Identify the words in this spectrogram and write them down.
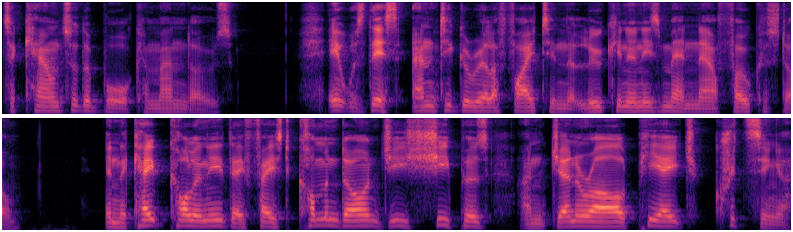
to counter the Boer commandos. It was this anti guerrilla fighting that Lukin and his men now focused on. In the Cape Colony, they faced Commandant G. Scheepers and General P. H. Kritzinger.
